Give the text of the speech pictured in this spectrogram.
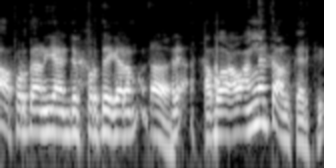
അപ്പുറത്താണെങ്കിൽ അതിന്റെ അപ്പുറത്തേക്കാരം അപ്പോൾ അപ്പൊ അങ്ങനത്തെ ആൾക്കാർക്ക്.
